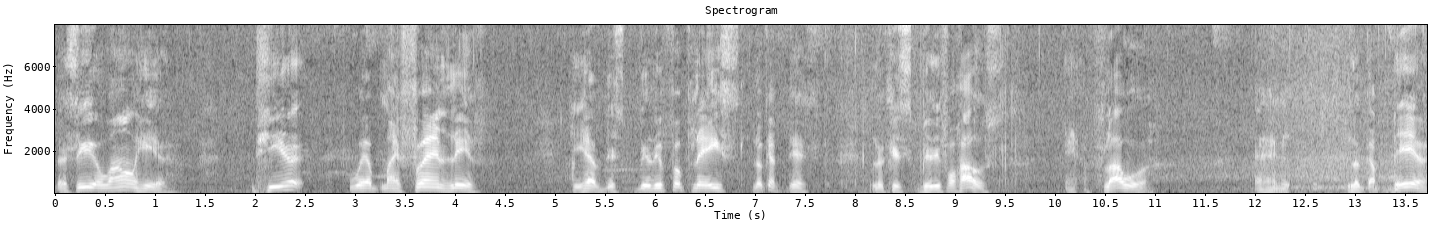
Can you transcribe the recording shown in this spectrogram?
Let's see around here. Here, where my friend live, he have this beautiful place. Look at this. Look his beautiful house, flower and look up there.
